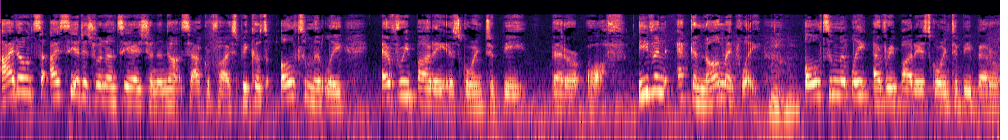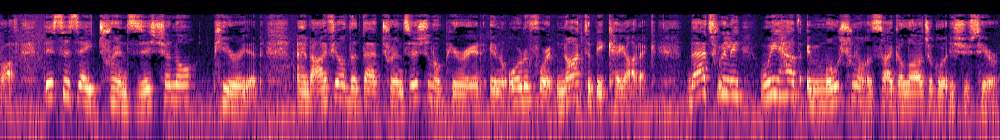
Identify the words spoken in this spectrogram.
I don't. I see it as renunciation and not sacrifice because ultimately everybody is going to be better off, even economically. Mm-hmm. Ultimately, everybody is going to be better off. This is a transitional period, and I feel that that transitional period, in order for it not to be chaotic, that's really we have emotional and psychological issues here.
